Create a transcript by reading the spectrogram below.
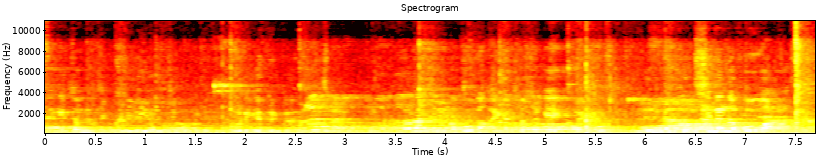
세게 쳤는지 모르겠는 거야. 모르겠는 거야. 잘. 떨어지는 거 보고 아니 그러니까 저쪽에 거의 보- 보- 치는 거 보고 알았어.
